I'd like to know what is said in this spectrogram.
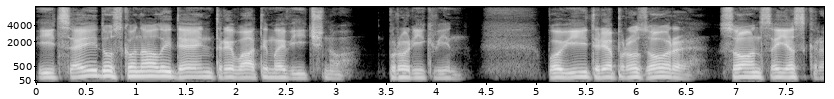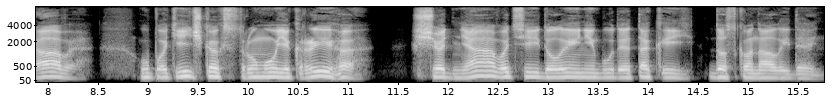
І цей досконалий день триватиме вічно, прорік він. Повітря прозоре, сонце яскраве, у потічках струмує крига. Щодня в оцій долині буде такий досконалий день.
